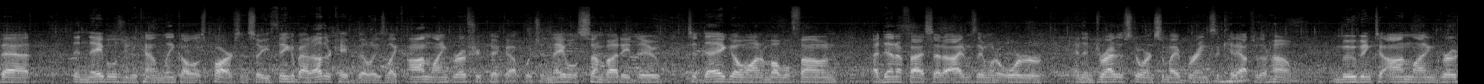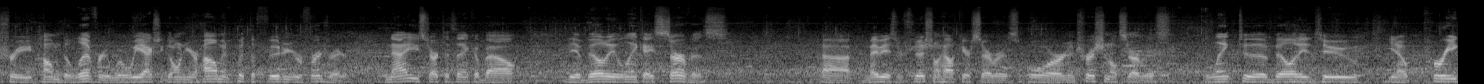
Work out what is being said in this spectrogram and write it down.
that enables you to kind of link all those parts. And so you think about other capabilities like online grocery pickup, which enables somebody to today go on a mobile phone, identify a set of items they want to order, and then drive to the store and somebody brings the kit out to their home. Moving to online grocery home delivery, where we actually go into your home and put the food in your refrigerator. Now you start to think about the ability to link a service, uh, maybe it's a traditional healthcare service or nutritional service, linked to the ability to, you know, pre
